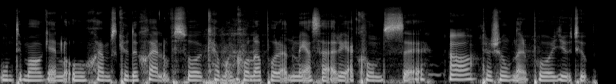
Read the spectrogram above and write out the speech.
ont i magen och skämskudde själv så kan man kolla på den med så reaktionspersoner Ja. på Youtube.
